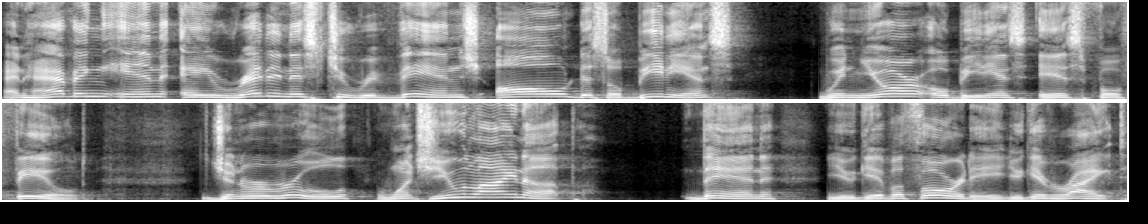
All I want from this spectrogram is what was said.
And having in a readiness to revenge all disobedience when your obedience is fulfilled. General rule once you line up, then you give authority, you give right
